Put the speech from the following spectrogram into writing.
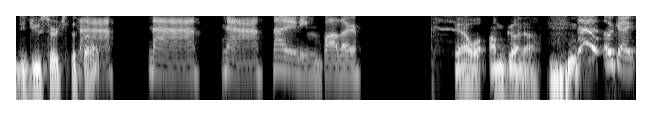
Did you search this up? nah, nah, nah. I didn't even bother. Yeah, well, I'm gonna. okay.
